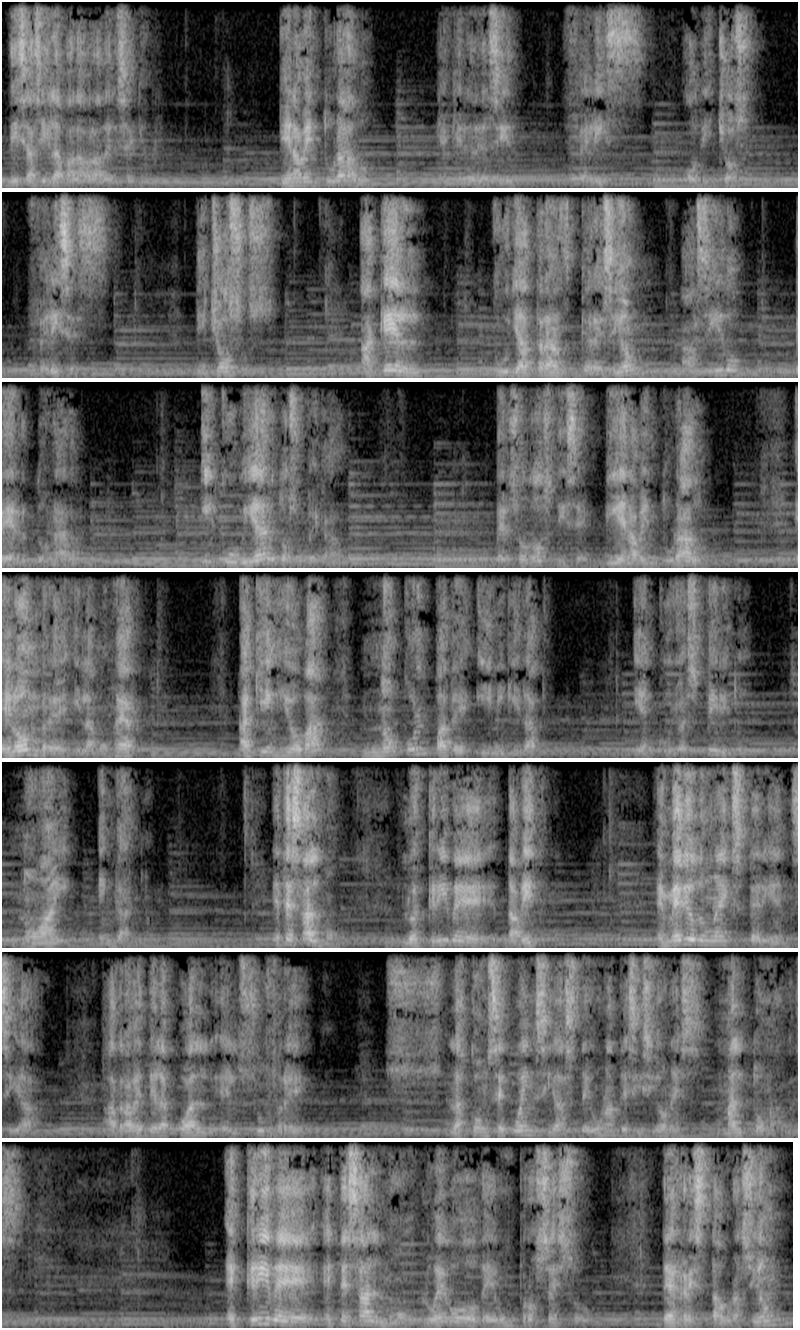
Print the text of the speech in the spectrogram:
Dice así la palabra del Señor. Bienaventurado, decir feliz o dichoso, felices, dichosos, aquel cuya transgresión ha sido perdonada y cubierto su pecado. Verso 2 dice, bienaventurado el hombre y la mujer a quien Jehová no culpa de iniquidad y en cuyo espíritu no hay engaño. Este salmo lo escribe David en medio de una experiencia a través de la cual él sufre las consecuencias de unas decisiones mal tomadas. Escribe este salmo luego de un proceso de restauración,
